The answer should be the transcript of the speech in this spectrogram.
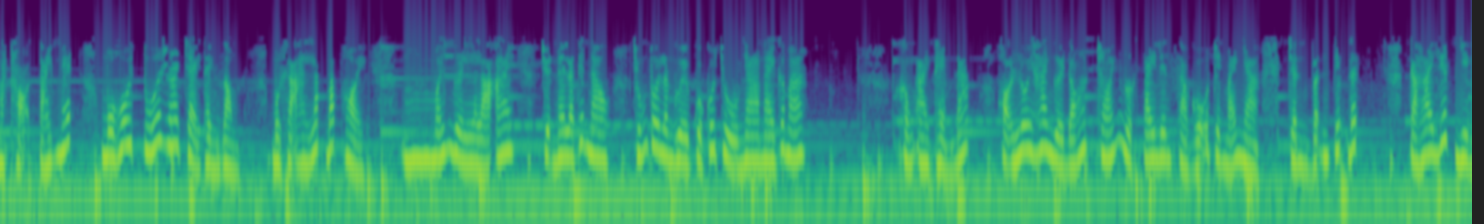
Mặt họ tái mét, mồ hôi túa ra chảy thành dòng. Một gã lắp bắp hỏi, mấy người là, là ai? Chuyện này là thế nào? Chúng tôi là người của cô chủ nhà này cơ mà. Không ai thèm đáp, họ lôi hai người đó trói ngược tay lên xà gỗ trên mái nhà, chân vẫn tiếp đất. Cả hai liếc nhìn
